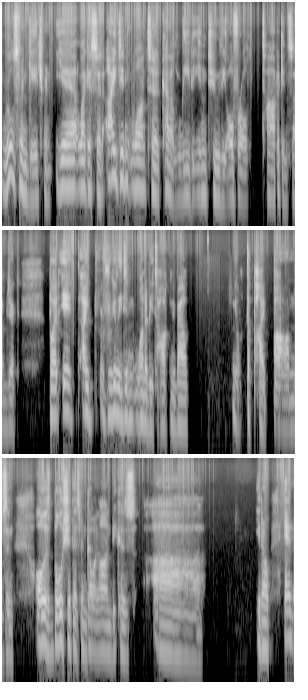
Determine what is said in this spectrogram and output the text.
Rules of engagement. Yeah, like I said, I didn't want to kind of lead into the overall topic and subject, but it I really didn't want to be talking about you know the pipe bombs and all this bullshit that's been going on because uh you know and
